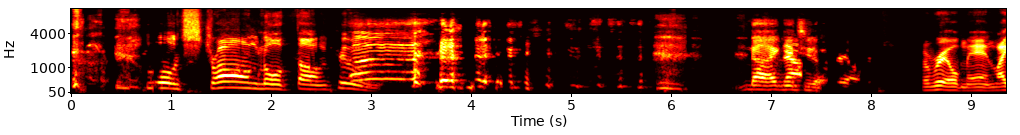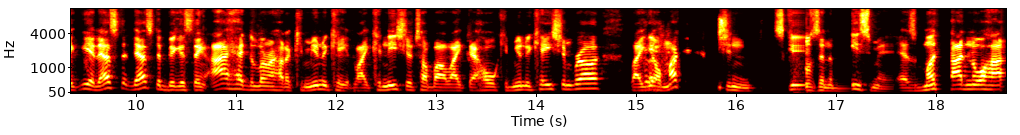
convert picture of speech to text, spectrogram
little strong little thumb too. no, I get you though. For real, man. Like, yeah, that's the that's the biggest thing. I had to learn how to communicate. Like Kanisha talk about like that whole communication, bro. Like, yo, my skills in the basement. As much I know how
